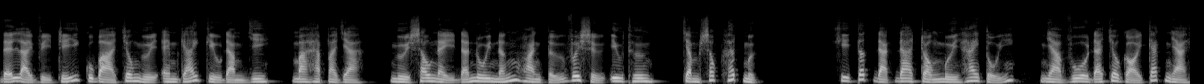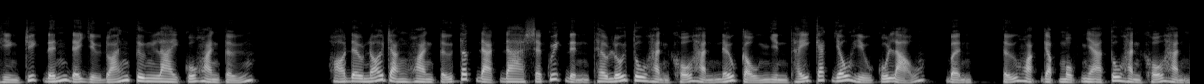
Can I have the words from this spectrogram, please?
để lại vị trí của bà cho người em gái Kiều Đàm Di, Mahapaya, người sau này đã nuôi nấng hoàng tử với sự yêu thương, chăm sóc hết mực. Khi Tất Đạt Đa tròn 12 tuổi, nhà vua đã cho gọi các nhà hiền triết đến để dự đoán tương lai của hoàng tử. Họ đều nói rằng hoàng tử Tất Đạt Đa sẽ quyết định theo lối tu hành khổ hạnh nếu cậu nhìn thấy các dấu hiệu của lão, bệnh, tử hoặc gặp một nhà tu hành khổ hạnh.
